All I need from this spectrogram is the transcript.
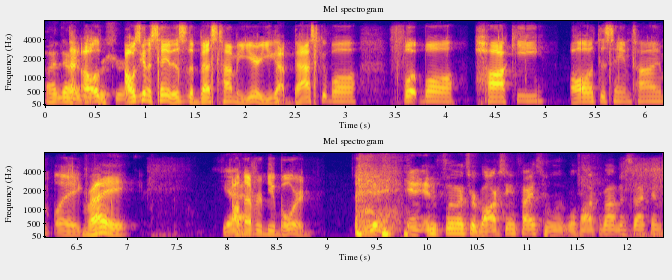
Uh, no, sure. I was gonna say this is the best time of year. You got basketball, football, hockey, all at the same time. Like right. Yeah. I'll never be bored. Yeah, influencer boxing fights we'll, we'll talk about in a second.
